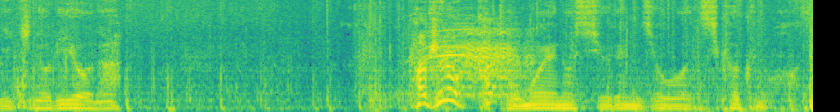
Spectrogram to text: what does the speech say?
生き延びような。かけろか巴の修練場は近くのはず。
